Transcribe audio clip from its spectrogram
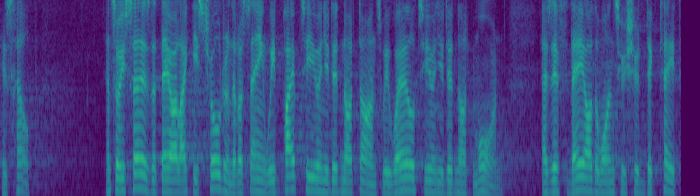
His help. And so he says that they are like these children that are saying, We piped to you and you did not dance, we wailed to you and you did not mourn as if they are the ones who should dictate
